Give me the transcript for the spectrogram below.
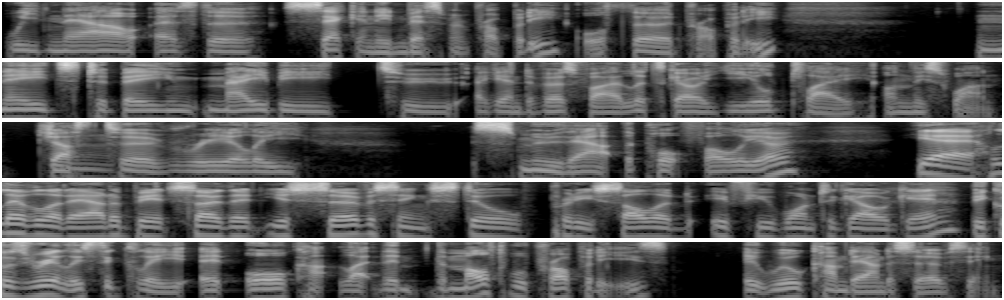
we now, as the second investment property or third property, needs to be maybe to again diversify? Let's go a yield play on this one, just to really smooth out the portfolio. Yeah, level it out a bit so that your servicing's still pretty solid if you want to go again. Because realistically, it all like the the multiple properties, it will come down to servicing.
